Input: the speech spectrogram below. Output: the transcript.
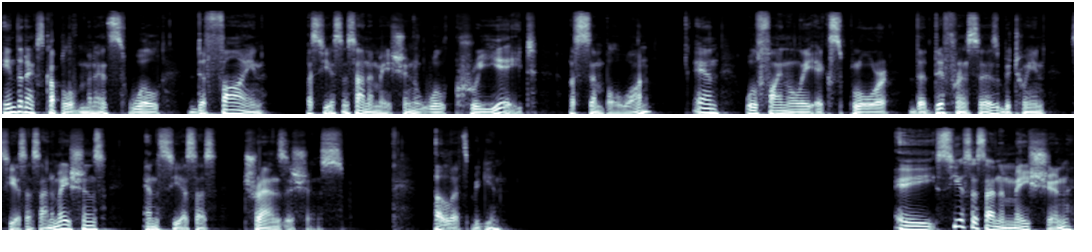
in the next couple of minutes, we'll define a CSS animation, we'll create a simple one, and we'll finally explore the differences between CSS animations and CSS transitions. Uh, let's begin. A CSS animation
